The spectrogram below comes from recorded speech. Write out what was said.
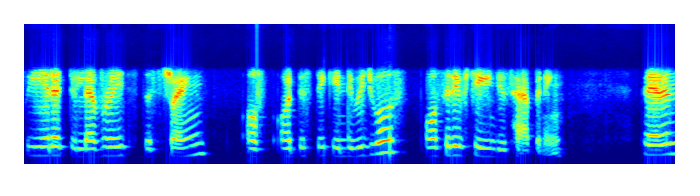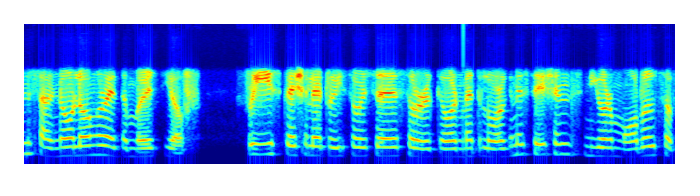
created to leverage the strength of autistic individuals, positive change is happening. Parents are no longer at the mercy of free special ed resources or governmental organizations. Newer models of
